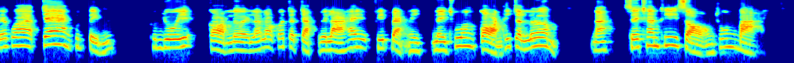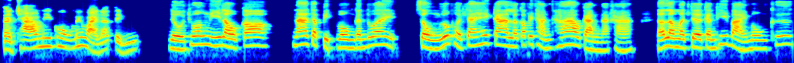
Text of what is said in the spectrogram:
เรียกว่าแจ้งคุณติ๋มคุณยุ้ย ก่อนเลย แล้วเราก็จะจัดเวลาให้ฟีดแบ็กในในช่วงก่อนที่จะเริ่มนะเซสชันที่สองช่วงบ่าย แต่เช้านี้คงไม่ไหวแล้วติ๋มเดี๋ยวช่วงนี้เราก็น่าจะปิดวงกันด้วย ส่งรูปหัวใจให้กันแล้วก็ไปทานข้าวกันนะคะ แล้วเรามาเจอกันที่บ่ายโมงครึ่ง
